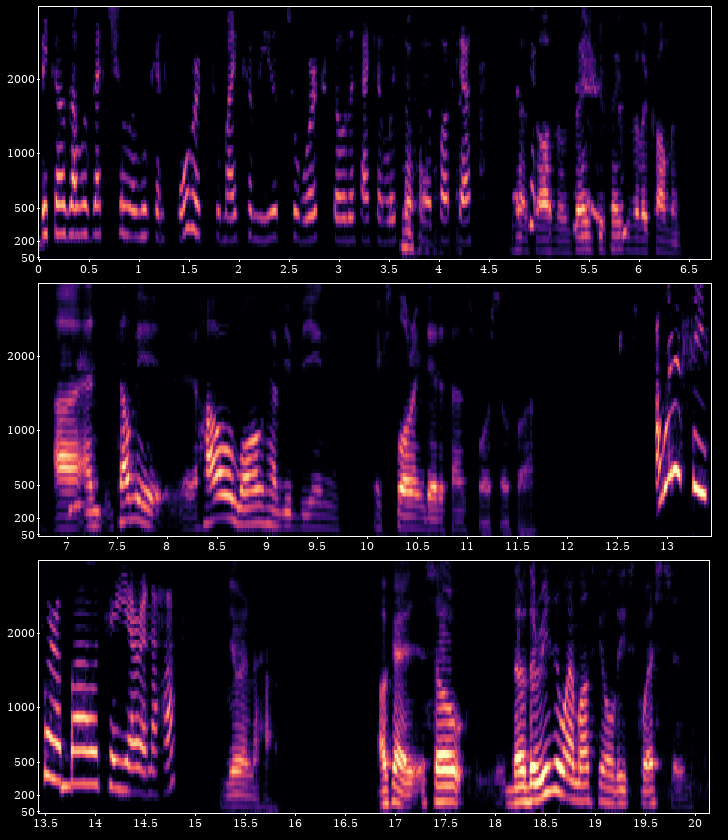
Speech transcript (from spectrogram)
because I was actually looking forward to my commute to work so that I can listen to a podcast. That's awesome. Thank you. Thank you for the comment. Uh, and tell me, uh, how long have you been exploring data science for so far? I want to say for about a year and a half. Year and a half. Okay, so the, the reason why I'm asking all these questions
